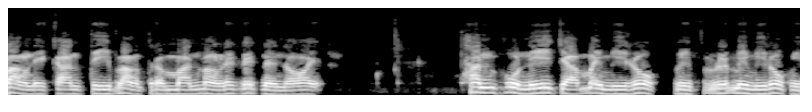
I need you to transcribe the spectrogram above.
บ้างในการตีบ้างตรมานบ้างเล็กๆน้อยๆท่านผู้นี้จะไม่มีโรคไม่ไม่มีโรคมี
